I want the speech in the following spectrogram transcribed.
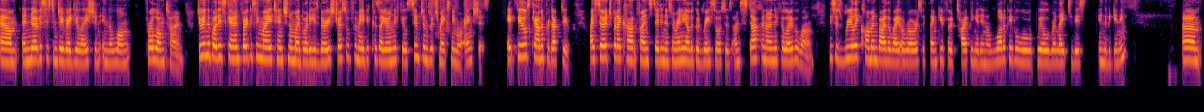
um, and nervous system deregulation in the long for a long time. Doing the body scan, focusing my attention on my body is very stressful for me because I only feel symptoms, which makes me more anxious. It feels counterproductive. I search, but I can't find steadiness or any other good resources. I'm stuck and only feel overwhelmed. This is really common, by the way, Aurora, so thank you for typing it in. A lot of people will, will relate to this in the beginning. Um,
